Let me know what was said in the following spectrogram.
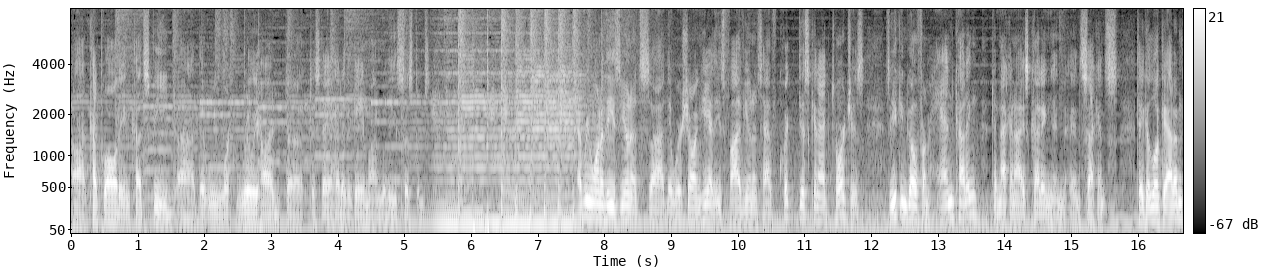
uh, cut quality and cut speed uh, that we work really hard to, to, stay ahead of the game on with these systems. Every one of these units uh, that we're showing here, these five units have quick disconnect torches, so you can go from hand cutting to mechanized cutting in, in seconds. Take a look at them,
